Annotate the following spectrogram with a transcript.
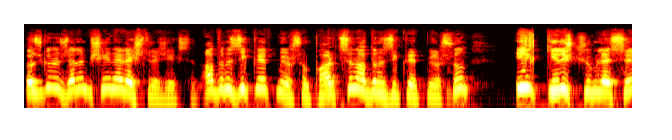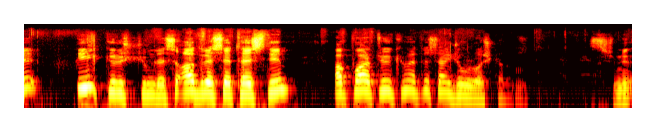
Özgür Özel'in bir şeyini eleştireceksin. Adını zikretmiyorsun. Partisinin adını zikretmiyorsun. İlk giriş cümlesi, ilk giriş cümlesi adrese teslim. AK Parti hükümeti Sayın Cumhurbaşkanımız. Şimdi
